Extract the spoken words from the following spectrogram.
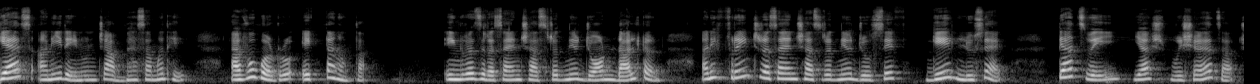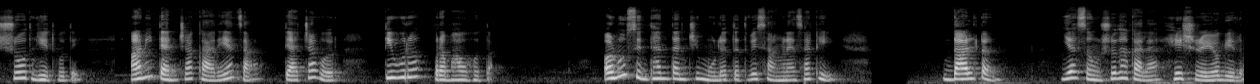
गॅस आणि रेणूंच्या अभ्यासामध्ये ॲव्होगॉड्रो एकटा नव्हता. इंग्रज रसायनशास्त्रज्ञ जॉन डाल्टन आणि फ्रेंच रसायनशास्त्रज्ञ जोसेफ गे ल्युसॅक त्याचवेळी या विषयाचा शोध घेत होते आणि त्यांच्या कार्याचा त्याच्यावर तीव्र प्रभाव होता. अणुसिद्धांतांची मूलतत्वे सांगण्यासाठी डाल्टन या संशोधकाला हे श्रेय गेलं.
